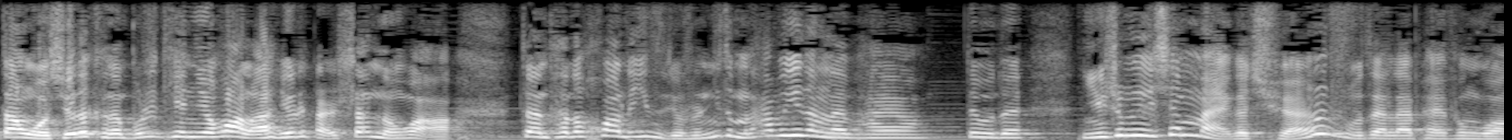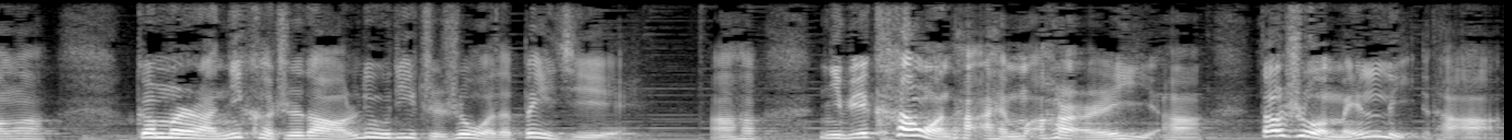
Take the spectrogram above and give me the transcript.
但我学的可能不是天津话了，有点山东话啊。但他的话的意思就是，你怎么拿微单来拍啊？对不对？你是不是得先买个全幅再来拍风光啊？哥们儿啊，你可知道六 D 只是我的背机啊？你别看我拿 M 二而已啊。当时我没理他啊，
